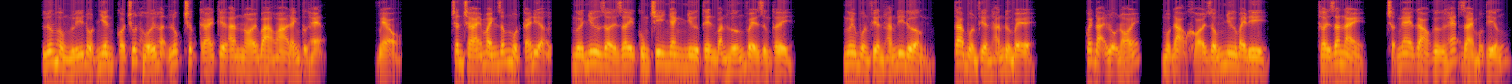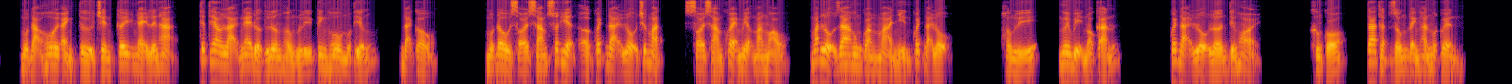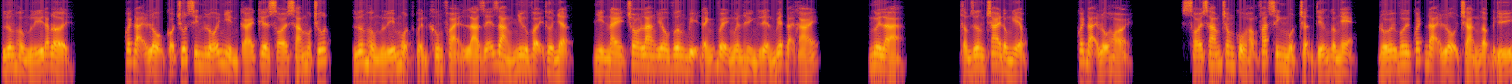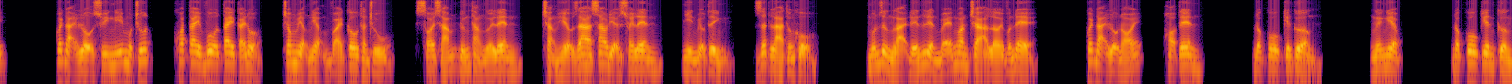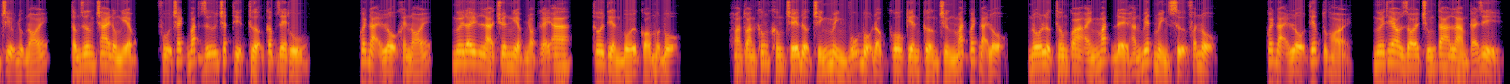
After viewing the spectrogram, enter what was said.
Lương hồng lý đột nhiên có chút hối hận lúc trước cái kia ăn nói ba hoa đánh cực hẹn. Vèo. Chân trái manh dẫm một cái địa, người như rời dây cung chi nhanh như tên bắn hướng về rừng cây. Ngươi buồn phiền hắn đi đường, ta buồn phiền hắn đường về. Quách đại lộ nói, một đạo khói giống như bay đi thời gian này, chợt nghe gào gừ hét dài một tiếng, một đạo hôi ảnh từ trên cây nhảy lên hạ, tiếp theo lại nghe được lương hồng lý kinh hô một tiếng, đại cầu! Một đầu sói xám xuất hiện ở quách đại lộ trước mặt, sói xám khỏe miệng mang máu, mắt lộ ra hung quang mà nhìn quách đại lộ. Hồng lý, ngươi bị nó cắn? Quách đại lộ lớn tiếng hỏi. Không có, ta thật giống đánh hắn một quyền. Lương hồng lý đáp lời. Quách đại lộ có chút xin lỗi nhìn cái kia sói sáng một chút, lương hồng lý một quyền không phải là dễ dàng như vậy thừa nhận, nhìn này cho lang yêu vương bị đánh về nguyên hình liền biết đại khái. Ngươi là? Thẩm dương trai đồng nghiệp. Quách đại lộ hỏi sói xám trong cổ họng phát sinh một trận tiếng gầm nhẹ, đối với quách đại lộ tràn ngập ý. Quách đại lộ suy nghĩ một chút, khoát tay vô tay cái độ, trong miệng niệm vài câu thần chú, sói xám đứng thẳng người lên, chẳng hiểu ra sao địa xoay lên, nhìn biểu tình, rất là thống khổ. Muốn dừng lại đến liền bé ngoan trả lời vấn đề. Quách đại lộ nói, họ tên? Độc cô kiên cường. Nghề nghiệp. Độc cô kiên cường chịu nhục nói, tầm dương trai đồng nghiệp, phụ trách bắt giữ chất thị thượng cấp dê thú. Quách đại lộ khen nói, ngươi đây là chuyên nghiệp nhọt gáy a, thôi tiền bối có một bộ hoàn toàn không khống chế được chính mình vũ bộ độc cô kiên cường trừng mắt quách đại lộ, nỗ lực thông qua ánh mắt để hắn biết mình sự phẫn nộ. Quách đại lộ tiếp tục hỏi, ngươi theo dõi chúng ta làm cái gì?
